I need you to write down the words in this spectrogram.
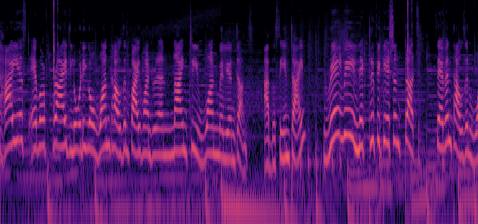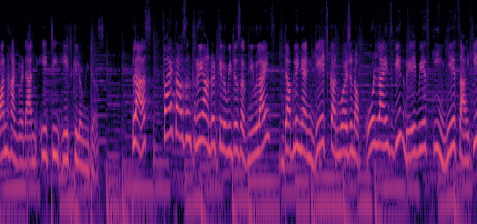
highest ever freight loading of 1,591 million tonne at the same time railway electrification touch 7,188 kilometre plus 5,300 kilometres of new lines, doubling and gauge conversion of old lines भी रेलवे की ये साल की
